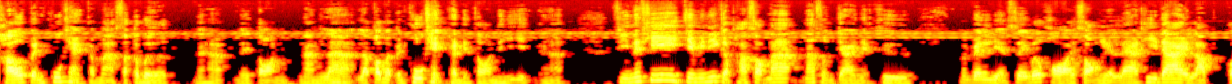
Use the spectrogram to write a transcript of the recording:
เขาเป็นคู่แข่งกับ Mark Zuckerberg นะฮะในตอนนั้นแล้วฮะแล้วก็มาเป็นคู่แข่งกันในตอนนี้อีกนะฮะสิ่งที่ Gemini กับ Paxos น่าน่าสนใจเนี่ยคือ มันเป็นเหรียญ stable coin สองเหรียญแรกที่ได้รับการรับ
